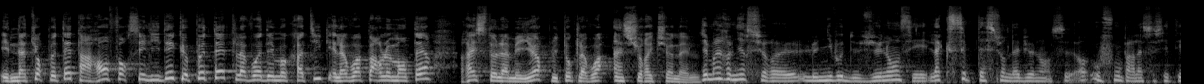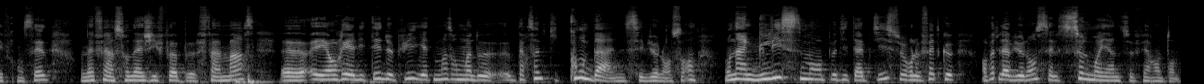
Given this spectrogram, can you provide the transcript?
est de nature peut-être à renforcer l'idée que peut-être la voie démocratique et la voie parlementaire restent la meilleure plutôt que la voie insurrectionnelle. J'aimerais revenir sur euh, le niveau de violence et l'acceptation de la violence, euh, au fond, par la société française. On a fait un sondage IFOP fin mars, et en réalité, depuis, il y a de moins en moins de personnes qui condamne ces violences. On a un glissement petit à petit sur le fait que, en fait, la violence, c'est le seul moyen de se faire entendre.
